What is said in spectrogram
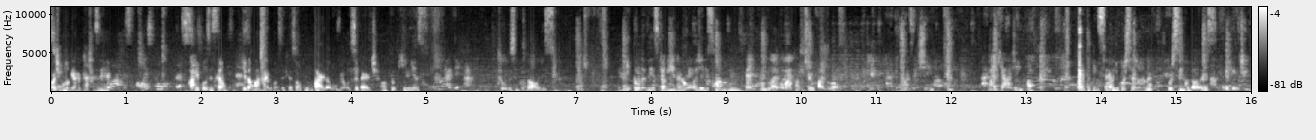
ótimo lugar pra fazer a reposição, que dá uma raiva você fica só com um par da luva e você perde. Ó, touquinhas, tudo 5 dólares. E toda vez que alguém entra na loja, eles falam, é, lá quando eu falo logo. Mas aqui, maquiagem, ó, porta pincel de porcelana, por 5 dólares, entendi.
